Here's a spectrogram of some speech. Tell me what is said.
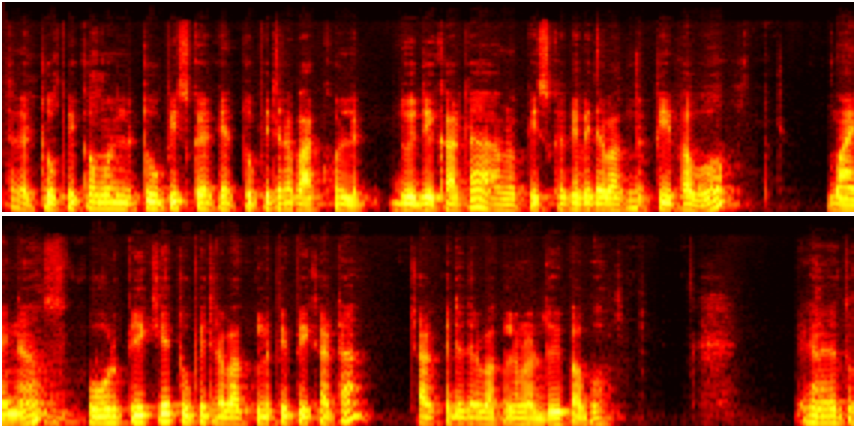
তাহলে two p common two p স্কোয়ারকে টু পি দ্বারা ভাগ করলে দুই দুই কাটা, আমরা পি স্কোয়ারকে দ্বারা ভাগ করলে পি পাবো। মাইনাস ফোর পিকে টু পি দ্বারা ভাগ করলে পি পি কাটা, চারকে দুই দ্বারা ভাগ করলে আমরা দুই পাবো। এখানে যেহেতু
